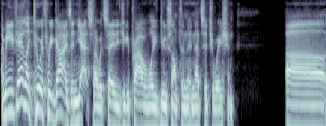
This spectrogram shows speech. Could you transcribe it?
I mean, if you had like two or three guys, then yes, I would say that you could probably do something in that situation. Uh,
